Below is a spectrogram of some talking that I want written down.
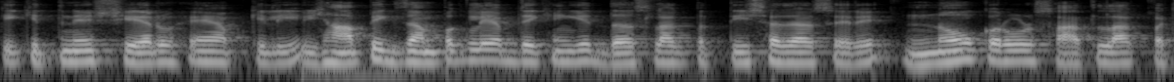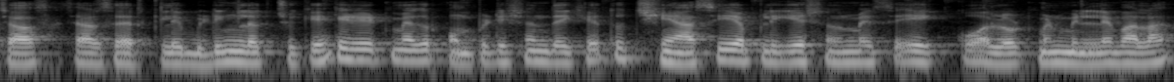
कि कितने शेयर है आपके लिए। यहाँ पे एग्ज़ाम्पल के लिए आप देखेंगे, दस लाख बत्तीस हज़ार शेयर है, नौ करोड़ सात लाख पचास हज़ार शेयर के लिए बिडिंग लग चुके हैं। डेट में अगर कॉम्पिटिशन देखे तो छियासी एप्लीकेशन में से एक को अलॉटमेंट मिलने वाला है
